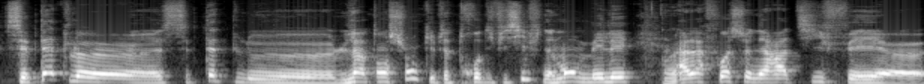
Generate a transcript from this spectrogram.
C'est peut-être le c'est peut-être le l'intention qui est peut-être trop difficile finalement mêler Ouais. à la fois ce narratif et euh,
